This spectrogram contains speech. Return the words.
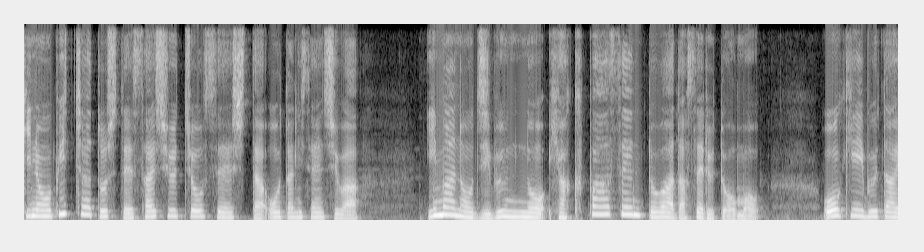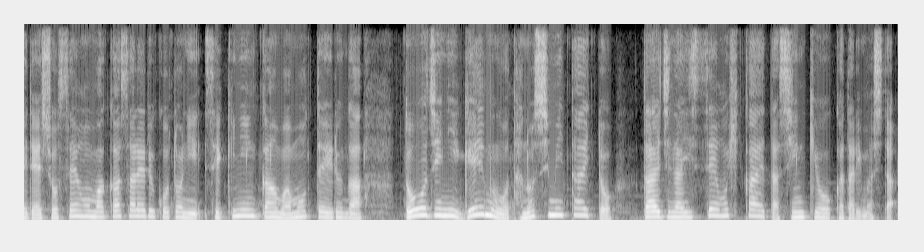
昨日ピッチャーとして最終調整した大谷選手は今の自分の100%は出せると思う。大きい舞台で初戦を任されることに責任感は持っているが同時にゲームを楽しみたいと大事な一戦を控えた心境を語りました。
